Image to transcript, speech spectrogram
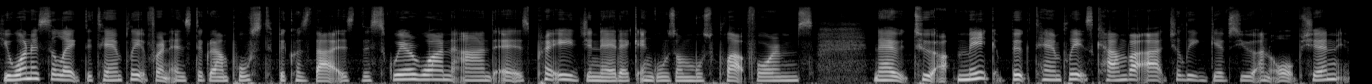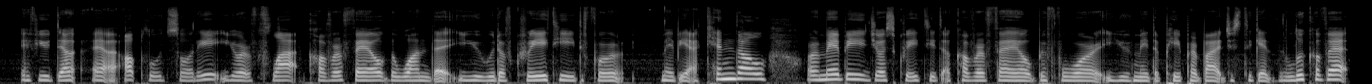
You want to select the template for an Instagram post because that is the square one and it is pretty generic and goes on most platforms. Now, to uh, make book templates, Canva actually gives you an option. If you uh, upload, sorry, your flat cover file, the one that you would have created for maybe a Kindle, or maybe just created a cover file before you've made a paperback just to get the look of it.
